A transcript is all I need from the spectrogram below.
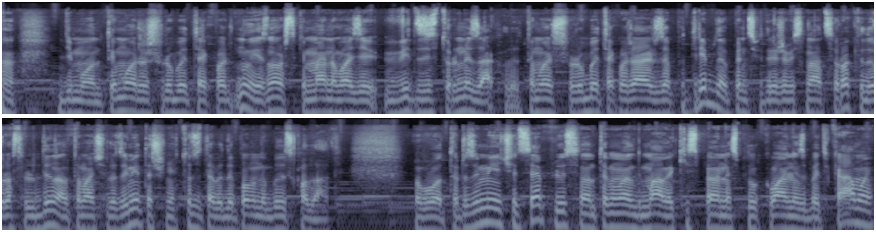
Дімон, ти можеш робити як Ну, я знову ж таки маю на увазі від зі сторони закладу. Ти можеш робити, як вважаєш за потрібне. В принципі, ти вже 18 років, доросла людина, але ти маєш розуміти, що ніхто за тебе диплом не буде складати. От, розуміючи це, плюс я на той момент мав якесь певне спілкування з батьками.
